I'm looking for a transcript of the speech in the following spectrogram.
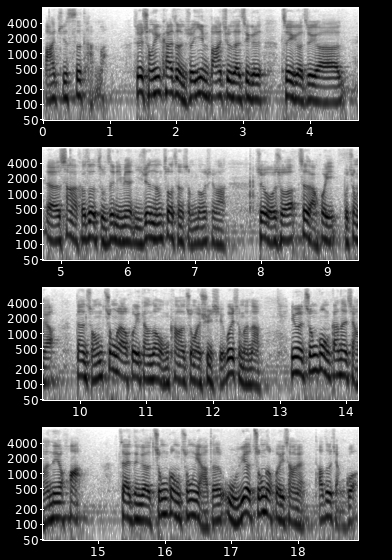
巴基斯坦嘛。所以从一开始你说印巴就在这个这个这个呃上海合作组织里面，你觉得能做成什么东西吗？所以我说这场会议不重要，但从重要会议当中我们看到重要讯息，为什么呢？因为中共刚才讲的那些话，在那个中共中亚的五月中的会议上面，他都讲过，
